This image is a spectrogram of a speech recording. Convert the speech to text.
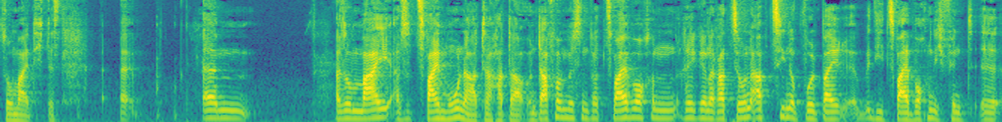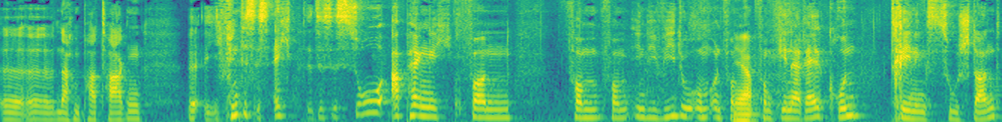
So meinte ich das. Äh, ähm, also Mai, also zwei Monate hat er. Und davon müssen wir zwei Wochen Regeneration abziehen, obwohl bei die zwei Wochen, ich finde, äh, äh, nach ein paar Tagen, äh, ich finde, das ist echt, das ist so abhängig von, vom, vom Individuum und vom, ja. vom generell Grundtrainingszustand.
